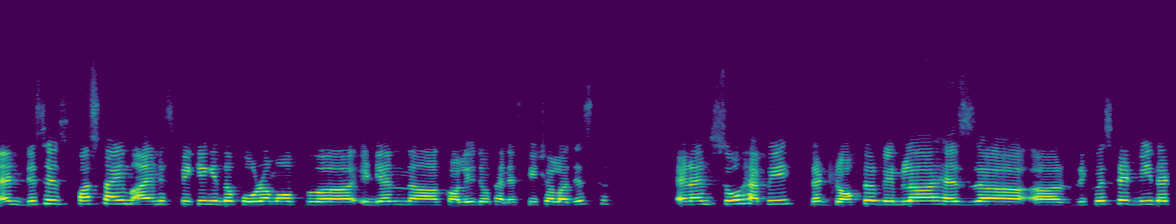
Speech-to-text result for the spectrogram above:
and this is first time I am speaking in the forum of uh, Indian uh, College of Anesthesiologists. And I'm so happy that Dr. Bimla has uh, uh, requested me that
